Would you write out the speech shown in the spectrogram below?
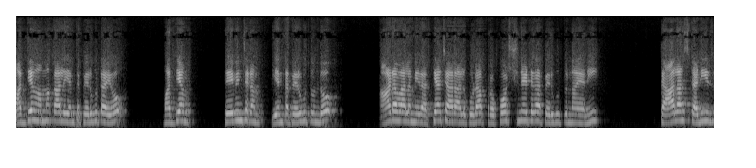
మద్యం అమ్మకాలు ఎంత పెరుగుతాయో మద్యం సేవించడం ఎంత పెరుగుతుందో ఆడవాళ్ళ మీద అత్యాచారాలు కూడా proportionate పెరుగుతున్నాయని చాలా స్టడీస్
